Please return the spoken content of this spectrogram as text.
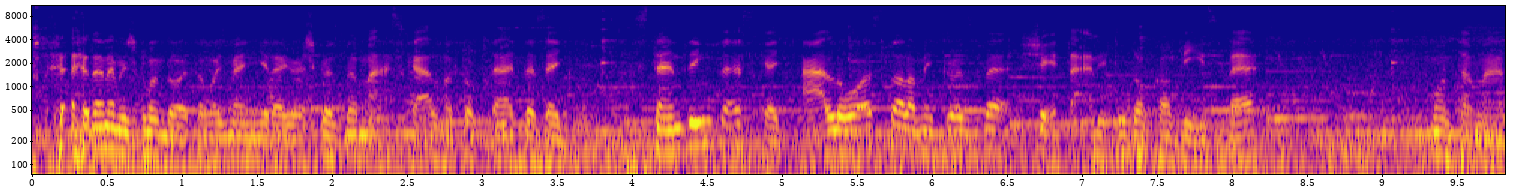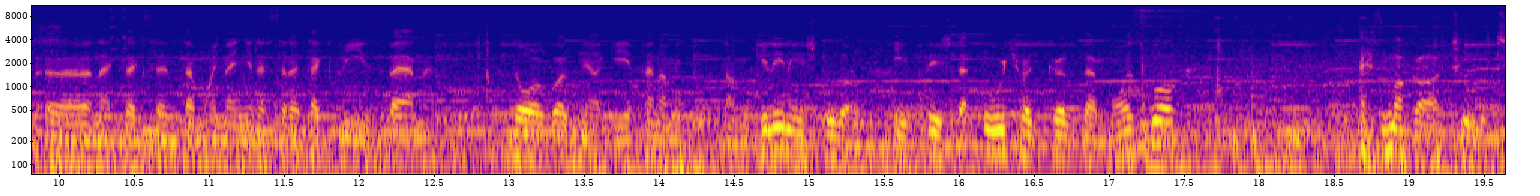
erre nem is gondoltam, hogy mennyire jó, és közben mászkálhatok, tehát ez egy standing desk, egy állóasztal, ami közben sétálni tudok a vízbe. Mondtam már ö, nektek szerintem, hogy mennyire szeretek vízben dolgozni a gépen, amit tudtam kilini is tudok itt is, de úgy, hogy közben mozgok, ez maga a csúcs.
